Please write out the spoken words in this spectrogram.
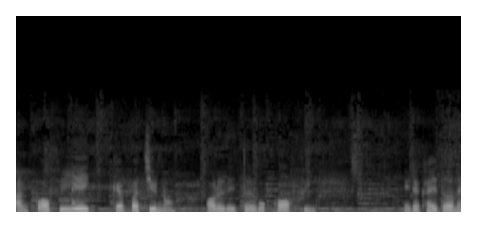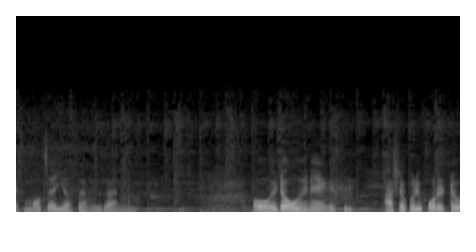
আর কফি এই ক্যাপাচিনো ওরে দিতে হইব কফি এটা খাইতে অনেক মজাই আছে, আমি জানি। ও এটা ওই নিয়ে গেছি। আশা করি পরেরটাও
